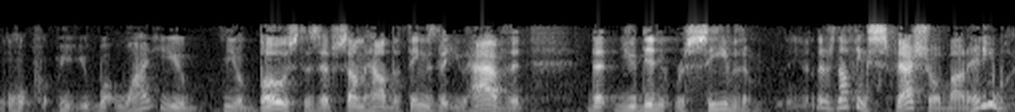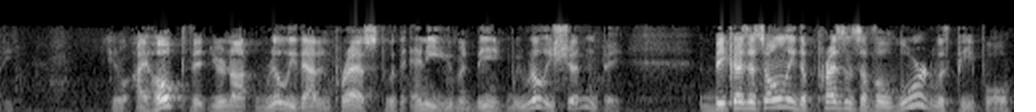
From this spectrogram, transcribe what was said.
why do you you know boast as if somehow the things that you have that that you didn't receive them? You know, there's nothing special about anybody. You know, I hope that you're not really that impressed with any human being. We really shouldn't be, because it's only the presence of the Lord with people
